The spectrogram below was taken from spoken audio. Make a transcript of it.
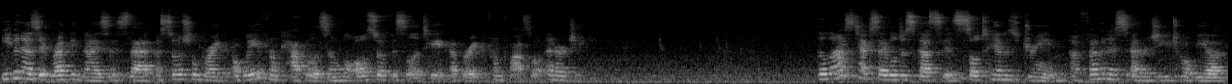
even as it recognizes that a social break away from capitalism will also facilitate a break from fossil energy. The last text I will discuss is Sultana's Dream, a feminist energy utopia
